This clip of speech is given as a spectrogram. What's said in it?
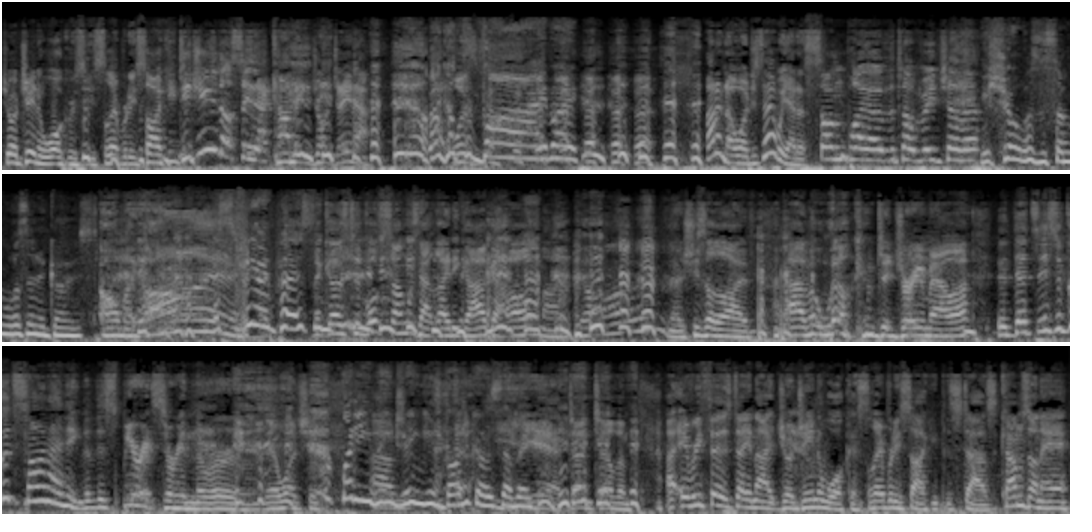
Georgina Walker is the celebrity psychic. Did you not see that coming, Georgina? I got the vibe. I don't know what you said. We had a song play over the top of each other. you sure it was a song? It wasn't a ghost. Oh my god! a Spirit person. The ghost of what song was that? Lady Gaga. Oh my god! No, she's alive. Um, welcome to Dream Hour. That's it's a good sign, I think, that the spirits are in the room. They're watching. What do you mean, drinking vodka or something? Um, Yeah, don't tell them. Uh, every Thursday night, Georgina Walker, celebrity psychic to the stars, comes on air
